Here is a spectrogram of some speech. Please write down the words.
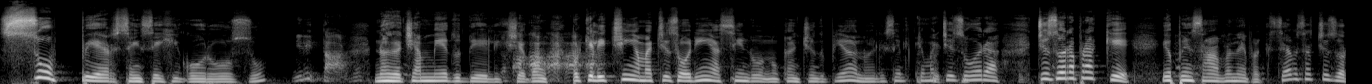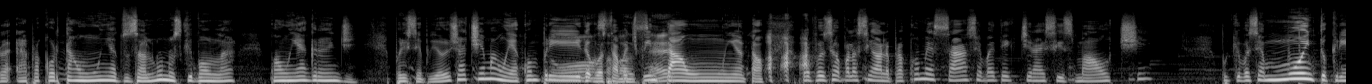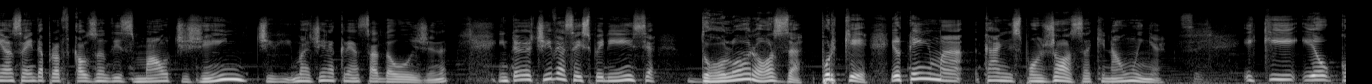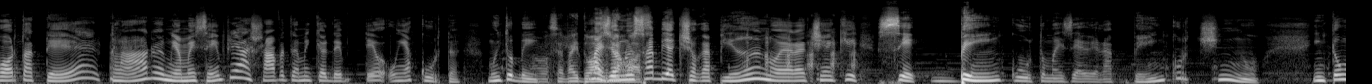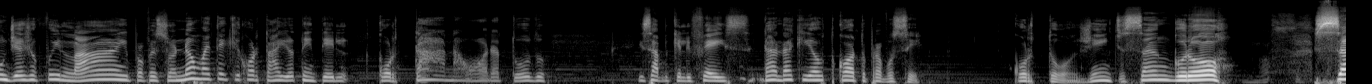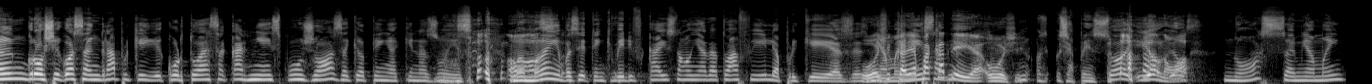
Super sensei rigoroso. Militar, né? Não, eu tinha medo dele, que chegou, um- porque ele tinha uma tesourinha assim no, no cantinho do piano, ele sempre tem uma tesoura. Tesoura pra quê? Eu pensava, né, pra que serve essa tesoura? Era pra cortar a unha dos alunos que vão lá com a unha grande. Por exemplo, eu já tinha uma unha comprida, eu Nossa, gostava de pintar a unha e tal. O professor falou assim, olha, pra começar, você vai ter que tirar esse esmalte, porque você é muito criança ainda para ficar usando esmalte. Gente, imagina a criançada hoje, né? Então eu tive essa experiência dolorosa. Por quê? Eu tenho uma carne esponjosa aqui na unha. E que eu corto até, claro, minha mãe sempre achava também que eu devo ter unha curta. Muito bem. Você vai idosa, Mas eu não Rosa? sabia que jogar piano era tinha que ser bem curto, mas eu era bem curtinho. Então um dia eu fui lá e o professor não vai ter que cortar e eu tentei cortar na hora tudo. E sabe o que ele fez? Dá daqui eu corto para você. Cortou, gente, sangrou. Sangrou, chegou a sangrar porque cortou essa carninha esponjosa que eu tenho aqui nas unhas. Mamãe, você tem que verificar isso na unha da tua filha, porque às vezes Hoje minha o mãe cara ia pra sabe- cadeia, hoje. Já pensou? E eu- eu- Nossa. nossa, minha mãe.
